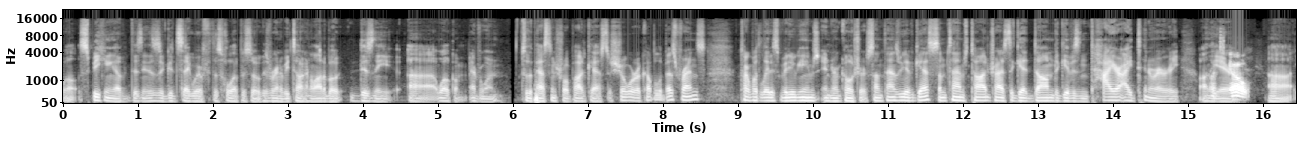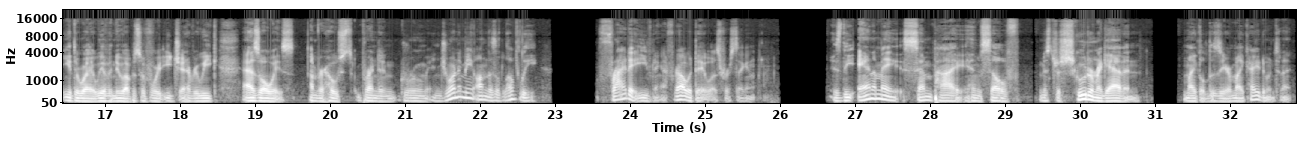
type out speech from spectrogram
Well, speaking of Disney, this is a good segue for this whole episode because we're going to be talking a lot about Disney. Uh, welcome, everyone, to the Past Control podcast, a show where a couple of best friends talk about the latest video games and nerd culture. Sometimes we have guests. Sometimes Todd tries to get Dom to give his entire itinerary on the Let's air. go. Uh, either way, we have a new episode for you each and every week. As always, I'm your host, Brendan Groom, and joining me on this lovely Friday evening, I forgot what day it was for a second, is the anime senpai himself, Mr. Scooter McGavin, Michael Desir. Mike, how you doing tonight?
